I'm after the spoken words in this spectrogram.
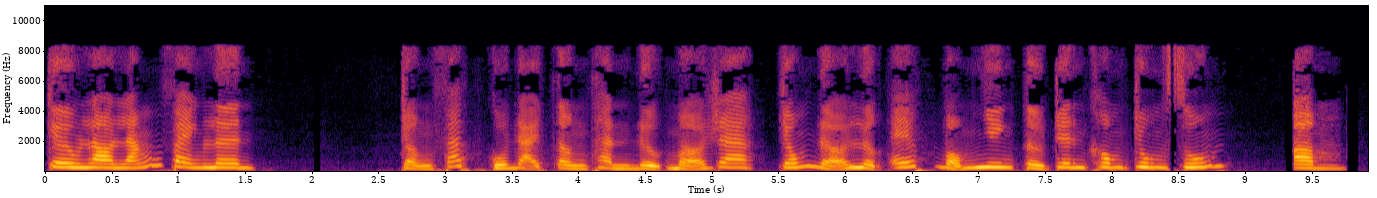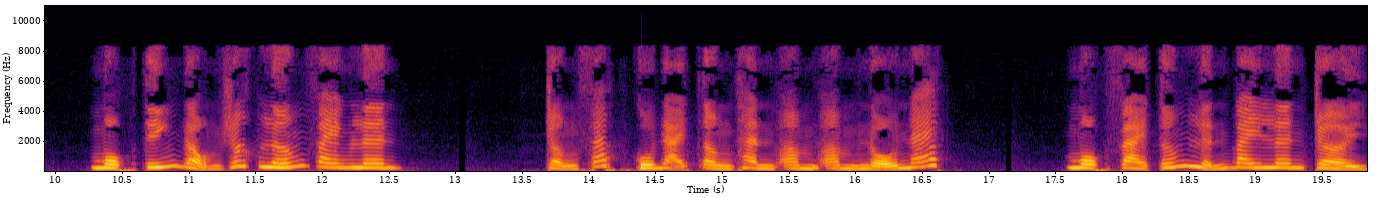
kêu lo lắng vang lên. Trận pháp của Đại Tần Thành được mở ra, chống đỡ lực ép bỗng nhiên từ trên không trung xuống. Ầm! Um, một tiếng động rất lớn vang lên. Trận pháp của Đại Tần Thành ầm ầm nổ nát. Một vài tướng lĩnh bay lên trời.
